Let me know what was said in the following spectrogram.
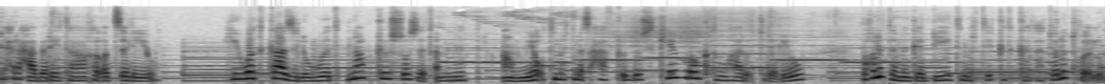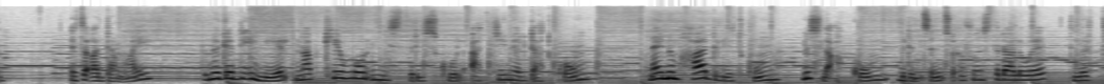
ድሕሪ ሓበሬታ ክቕፅል እዩ ህይወትካ ዝልውጥ ናብ ክርስቶስ ዘጠምት ዓሚቕ ትምህርቲ መፅሓፍ ቅዱስ ኬብሮን ክትመሃሩ እትደልዩ ብክልተ መገዲ ትምህርቲ ክትከታተሉ ትኽእሉ እቲ ቀዳማይ ብመገዲ ኢሜይል ናብ ኬብሮን ሚኒስትሪ ስኩል ኣት ጂሜል ዳት ኮም ናይ ምምሃር ድልየትኩም ምስ ለኣኩም ብድምፅን ጽሑፍን ዝተዳለወ ትምህርቲ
